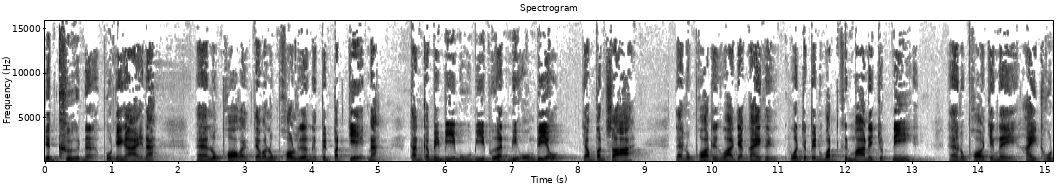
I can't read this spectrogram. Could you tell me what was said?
ยึดคืนนะพูดง่ายๆนะหลวงพ่อกันแต่ว่าหลวงพ่อเรืองเนี่ยเป็นปัจเจกนะท่านก็ไม่มีหมู่มีเพื่อนมีองค์เดียวจำพรรษา แต่หลวงพ่อถึงว่าอย่างไงก็ควรจะเป็นวัดขึ้นมาในจุดนี้หลวงพ่อจึงได้ให้ทุน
